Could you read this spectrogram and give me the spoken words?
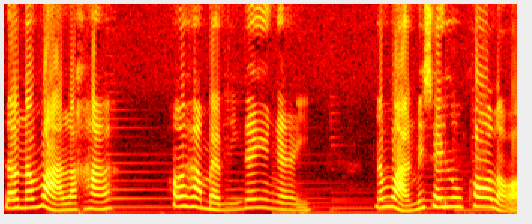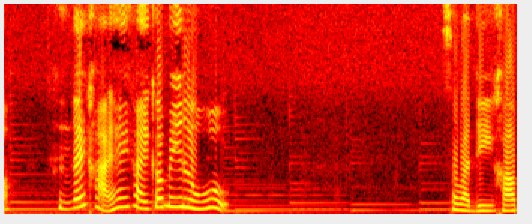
แล้วน้ำหวานล่ะคะ พ่อทำแบบนี้ได้ยังไง น้ำหวานไม่ใช่ลูกพ่อเหรอ ถึงได้ขายให้ใครก็ไม่รู้ สวัสดีครับ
